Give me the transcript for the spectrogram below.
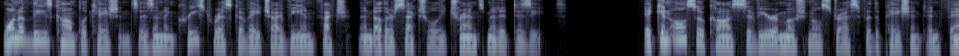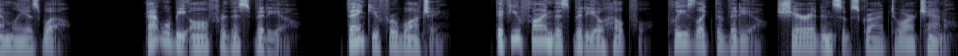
One of these complications is an increased risk of HIV infection and other sexually transmitted disease. It can also cause severe emotional stress for the patient and family as well. That will be all for this video. Thank you for watching. If you find this video helpful, please like the video, share it and subscribe to our channel.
